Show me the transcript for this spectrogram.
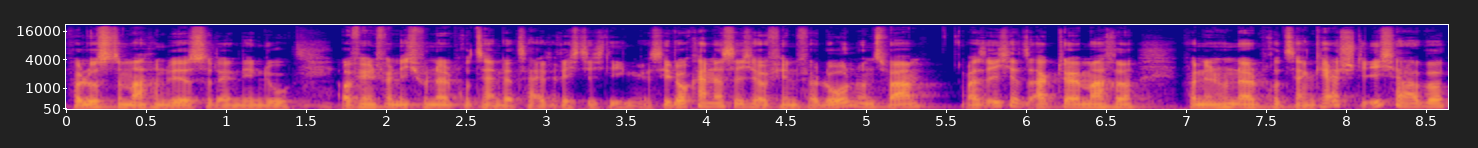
Verluste machen wirst oder in denen du auf jeden Fall nicht 100% der Zeit richtig liegen wirst. Jedoch kann es sich auf jeden Fall lohnen. Und zwar, was ich jetzt aktuell mache, von den 100% Cash, die ich habe,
